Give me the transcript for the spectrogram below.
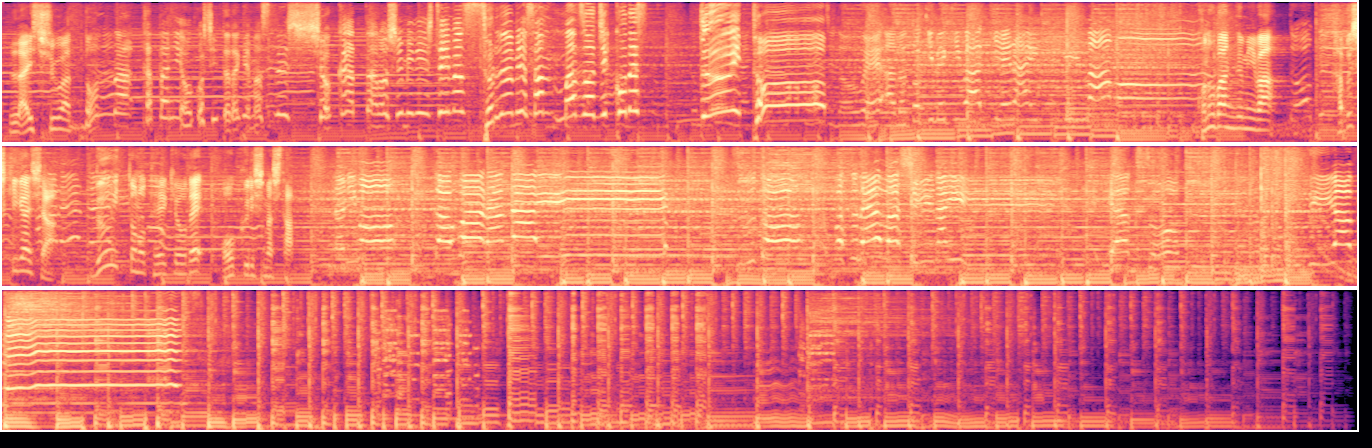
来週はどんな方にお越しいただけますでしょうか？楽しみにしています。それでは皆さんまずは実行です Do もこの番組は株式会社 Do It の提供でお送りしました。何も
